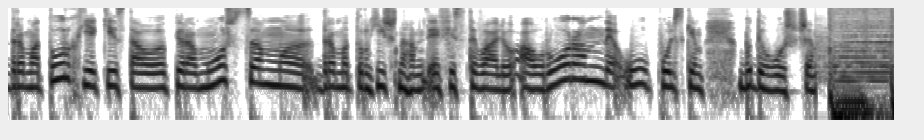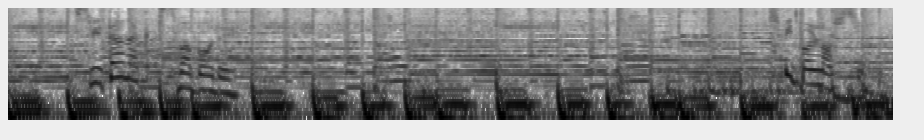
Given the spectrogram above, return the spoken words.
драматург які стаў пераможцам драматургічнага фестывалю аўрора у польскім будыгошчы. Світанак свабоды. Świt wolności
